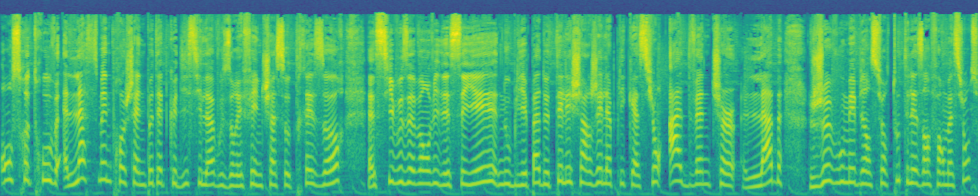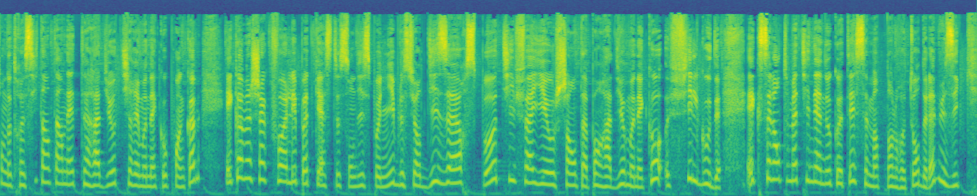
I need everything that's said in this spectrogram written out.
On se retrouve la semaine prochaine. Peut-être que d'ici là, vous aurez fait une chasse au trésor. Euh, si vous avez envie d'essayer, n'oubliez pas de télécharger l'application Adventure Lab. Je vous mets bien sûr toutes les informations sur notre site internet radio-monaco.com. Et comme à chaque fois, les podcasts sont disponibles sur Deezer, Spotify et au chant tapant Radio Monaco Feel Good. Excellente matinée à nos côtés. C'est maintenant le retour de la musique.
